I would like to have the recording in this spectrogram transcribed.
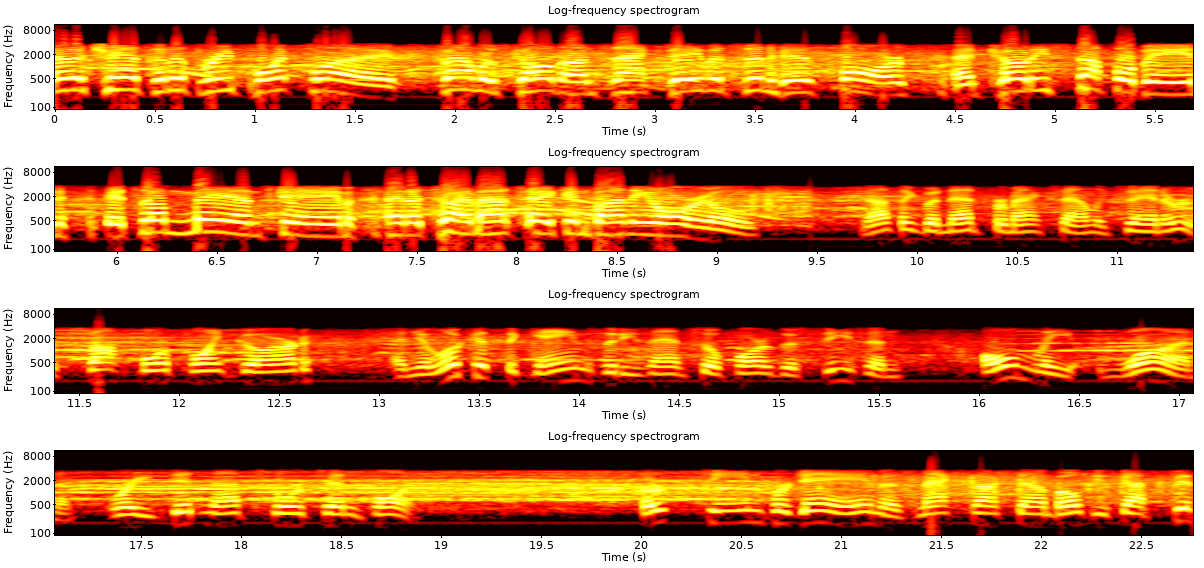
and a chance at a three-point play. Foul is called on Zach Davidson, his fourth, and Cody Stufflebean. It's a man's game and a timeout taken by the Orioles. Nothing but net for Max Alexander, a sophomore point guard. And you look at the games that he's had so far this season, only one where he did not score 10 points. 13 per game as Max knocks down both. He's got 15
